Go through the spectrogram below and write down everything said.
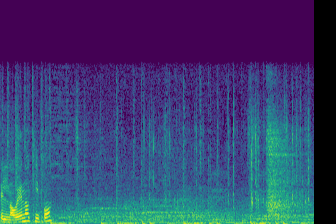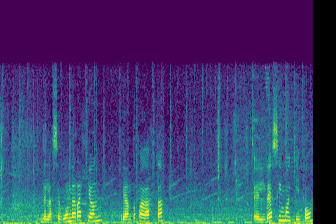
El noveno equipo. De la segunda región de Antofagasta, el décimo equipo.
